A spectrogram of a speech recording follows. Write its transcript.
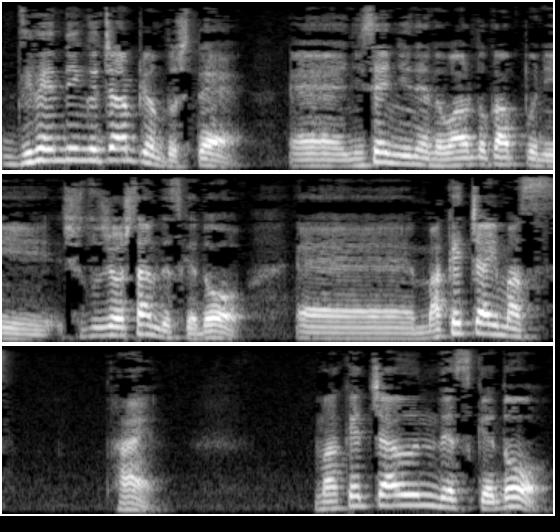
ディフェンディングチャンピオンとして、えー2002年のワールドカップに出場したんですけど、えー負けちゃいます。はい。負けちゃうんですけど、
